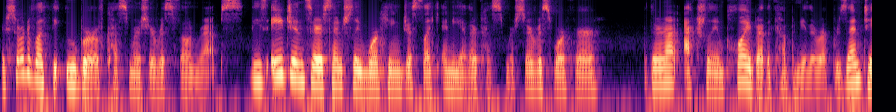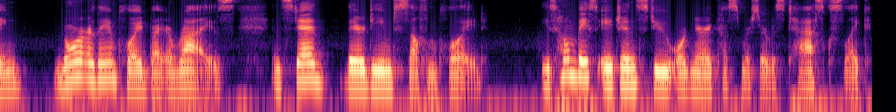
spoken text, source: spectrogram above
They're sort of like the Uber of customer service phone reps. These agents are essentially working just like any other customer service worker, but they're not actually employed by the company they're representing, nor are they employed by Arise. Instead, they are deemed self employed. These home based agents do ordinary customer service tasks like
